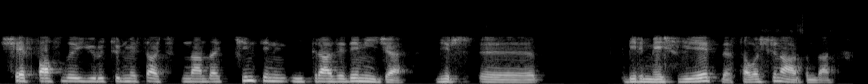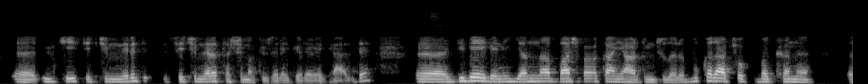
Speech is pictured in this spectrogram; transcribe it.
şeffaflığı yürütülmesi açısından da kimsenin itiraz edemeyeceği bir e, bir meşruiyetle savaşın ardından e, ülkeyi seçimleri seçimlere taşımak üzere göreve geldi. E, Dibeybe'nin yanına başbakan yardımcıları bu kadar çok bakanı e,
